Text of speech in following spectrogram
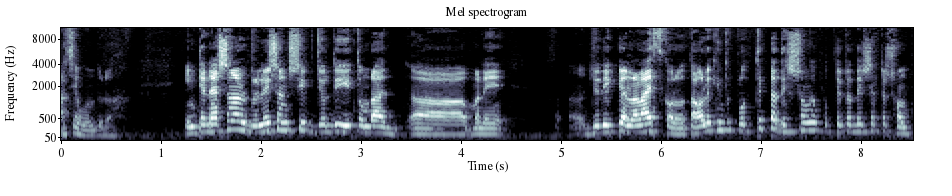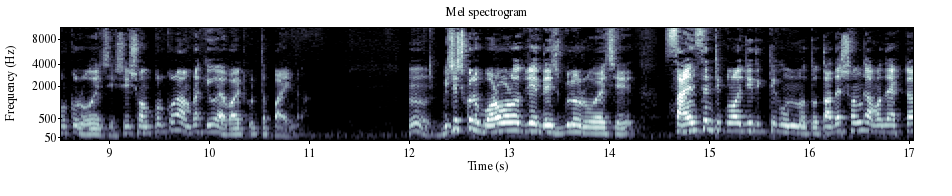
আছে বন্ধুরা? ইন্টারন্যাশনাল রিলেশনশিপ যদি তোমরা মানে যদি একটু অ্যানালাইজ করো, তাহলে কিন্তু প্রত্যেকটা দেশের সঙ্গে প্রত্যেকটা দেশের একটা সম্পর্ক রয়েছে। সেই সম্পর্ক আমরা কেউ অ্যাভয়েড করতে পারি না। হুম? বিশেষ করে বড় বড় যে দেশগুলো রয়েছে সায়েন্স অ্যান্ড টেকনোলজির দিক থেকে উন্নত, তাদের সঙ্গে আমাদের একটা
